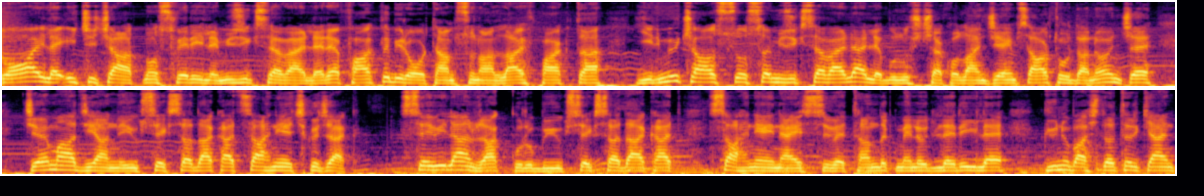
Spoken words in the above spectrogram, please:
Doğayla iç içe atmosferiyle müzikseverlere farklı bir ortam sunan Life Park'ta 23 Ağustos'ta müzikseverlerle buluşacak olan James Arthur'dan önce Cem Adrian'la Yüksek Sadakat sahneye çıkacak. Sevilen rock grubu Yüksek Sadakat sahne enerjisi ve tanıdık melodileriyle günü başlatırken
